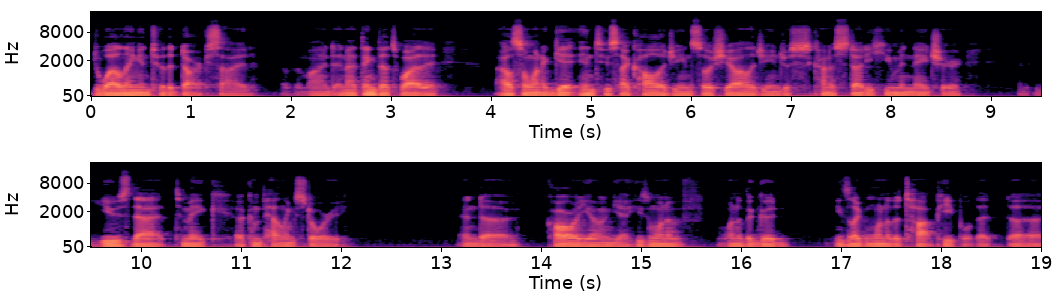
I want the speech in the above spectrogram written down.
dwelling into the dark side mind. And I think that's why I also want to get into psychology and sociology and just kind of study human nature and then use that to make a compelling story. And uh, Carl Jung, yeah, he's one of one of the good. He's like one of the top people that uh,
